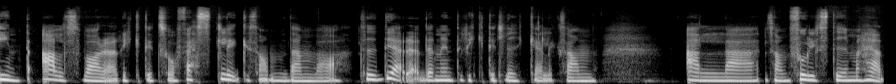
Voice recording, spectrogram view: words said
inte alls vara riktigt så festlig som den var tidigare. Den är inte riktigt lika liksom alla liksom full steam ahead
